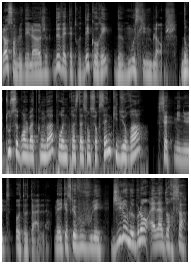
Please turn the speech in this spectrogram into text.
L'ensemble des loges devait être décoré de mousseline blanche. Donc tout ce branle-bas de combat pour une prestation sur scène qui durera 7 minutes au total. Mais qu'est-ce que vous voulez? Gillo Leblanc, elle adore ça.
